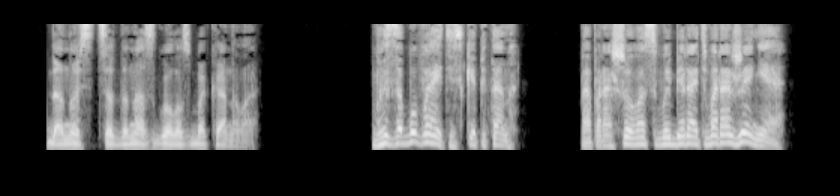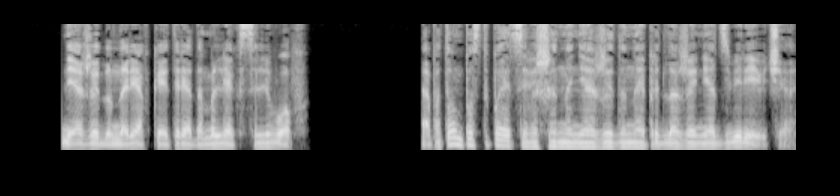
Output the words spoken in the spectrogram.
— доносится до нас голос Баканова. «Вы забываетесь, капитан! Попрошу вас выбирать выражение!» — неожиданно рявкает рядом Лекс Львов. А потом поступает совершенно неожиданное предложение от Зверевича.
